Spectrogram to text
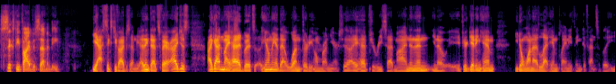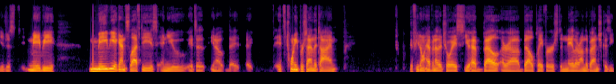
65 to 70 yeah 65 to 70 i think that's fair. I just i got in my head but it's he only had that 130 home run year so i have to reset mine. And then you know if you're getting him you don't want to let him play anything defensively. You just maybe maybe against lefties and you it's a you know it's 20% of the time if you don't have another choice, you have Bell or uh, Bell play first and Naylor on the bench because you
